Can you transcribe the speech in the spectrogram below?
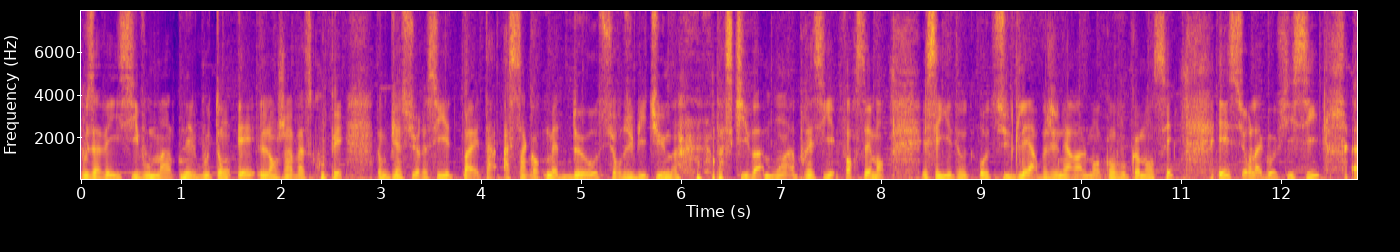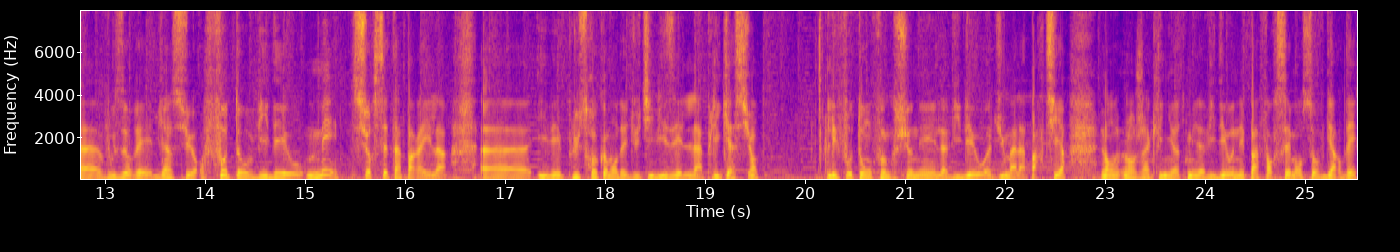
vous avez ici, vous maintenez le bouton et l'engin va se couper. Donc bien sûr, essayez de ne pas être à 50 mètres de haut sur du bitume parce qu'il va moins apprécier forcément. Essayez d'être au-dessus de l'herbe généralement quand vous commencez. Et sur la gauche ici, euh, vous aurez bien sûr photo, vidéo, mais sur cet appareil là, euh, il est plus recommandé d'utiliser l'application les photos ont fonctionné, la vidéo a du mal à partir, l'engin clignote mais la vidéo n'est pas forcément sauvegardée.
